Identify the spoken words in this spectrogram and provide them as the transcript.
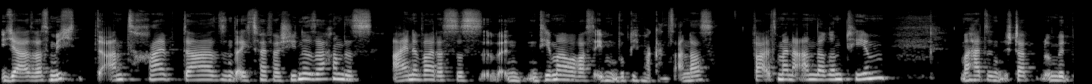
Ja, also was mich antreibt, da sind eigentlich zwei verschiedene Sachen. Das eine war, dass das ein Thema war, was eben wirklich mal ganz anders war als meine anderen Themen. Man hatte statt mit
